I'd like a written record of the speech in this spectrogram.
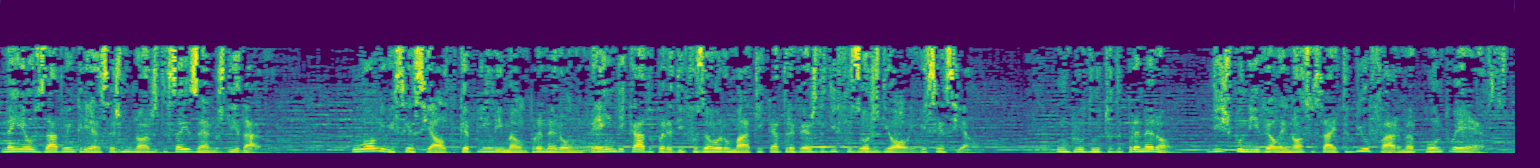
nem é usado em crianças menores de 6 anos de idade. O óleo essencial de capim-limão Pranarum é indicado para difusão aromática através de difusores de óleo essencial. Um produto de Pranarum, disponível em nosso site biofarma.es.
